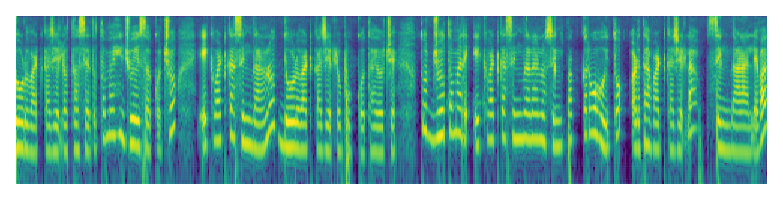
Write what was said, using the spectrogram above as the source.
દોઢ વાટકા જેટલો થશે. તો તમે અહીં જોઈ શકો છો, એક વાટકા સિંગદાણાનો દોઢ વાટકા જેટલો ભૂકો થયો છે. તો જો તમારે એક વાટકા સિંગદાણાનો સિંગપાક કરવો હોય, તો અડધા વાટકા જેટલા સિંગદાણા લેવા,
